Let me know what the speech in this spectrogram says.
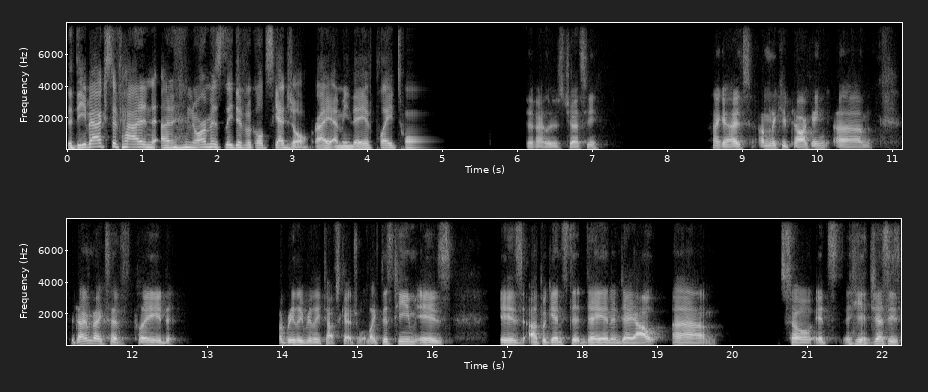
the D backs have had an, an, enormously difficult schedule, right? I mean, they have played 20. Did I lose Jesse? Hi guys, I'm going to keep talking. Um, the Diamondbacks have played a really really tough schedule. Like this team is is up against it day in and day out. Um, so it's yeah, Jesse's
